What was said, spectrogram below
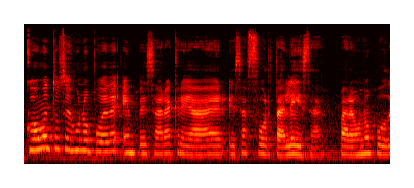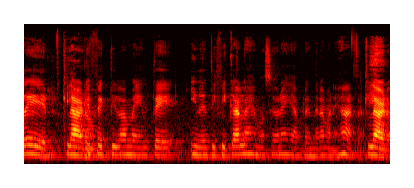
¿Cómo entonces uno puede empezar a crear esa fortaleza para uno poder claro. efectivamente identificar las emociones y aprender a manejarlas? Claro,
